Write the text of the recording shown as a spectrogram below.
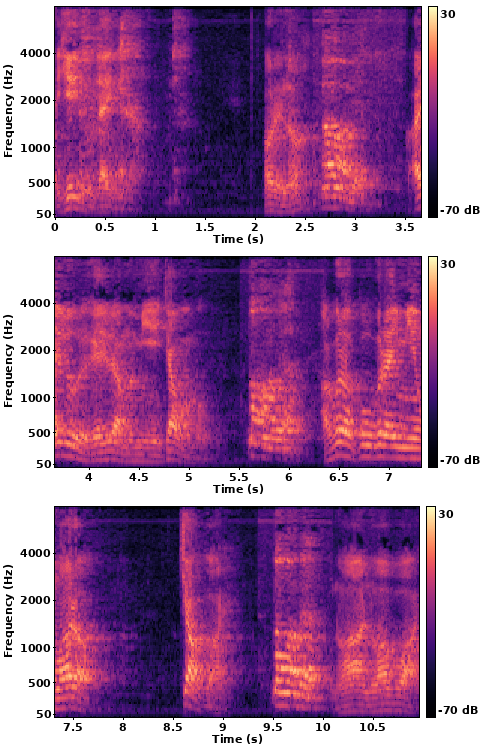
အရေးယူလိုက်နေတာဟုတ်တယ်နော်။မှန်ပါဗျာအဲ့လိုတကယ်လို့မမြင်ကြောက်မှာမဟုတ်။မှန်ပါဗျာဘူးအခုတော့ကိုယ်ကယ်တိုင်မြင်သွားတော့ကြောက်သွားတယ်။မှန်ပါဗျာနွားနွားဘွား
